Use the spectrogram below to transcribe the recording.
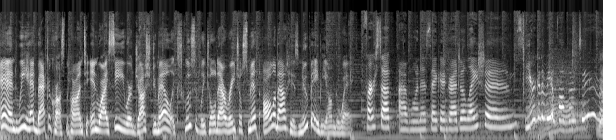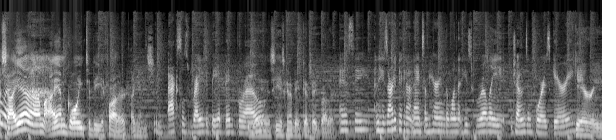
And we head back across the pond to NYC, where Josh Duhamel exclusively told our Rachel Smith all about his new baby on the way. First up, I want to say congratulations. You're going to be a papa oh. too. Yes, I am. I am going to be a father again soon. Axl's ready to be a big bro. He is. He is going to be a good big brother. Is he? And he's already picking out names. I'm hearing the one that he's really jonesing for is Gary. Gary.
